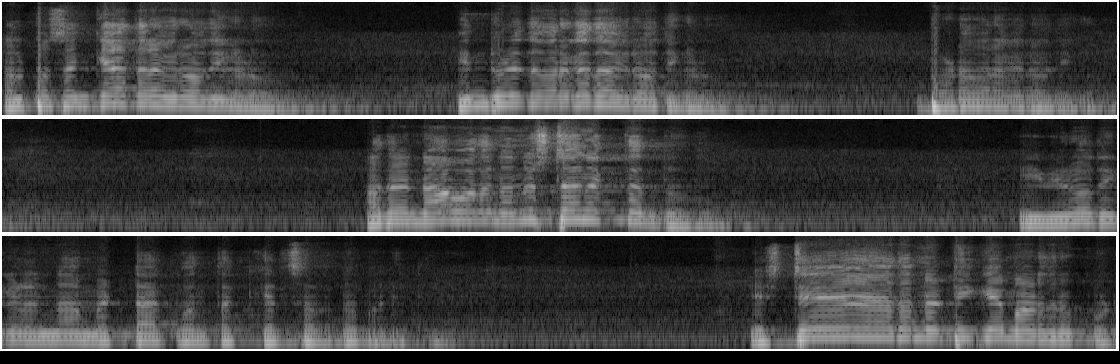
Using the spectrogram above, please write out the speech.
ಅಲ್ಪಸಂಖ್ಯಾತರ ವಿರೋಧಿಗಳು, ಹಿಂದುಳಿದ ವರ್ಗದ ವಿರೋಧಿಗಳು, ಬಡವರ ವಿರೋಧಿಗಳು. ಆದರೆ ನಾವು ಅದನ್ನು ಅನುಷ್ಠಾನಕ್ಕೆ ತಂದು ಈ ವಿರೋಧಿಗಳನ್ನು ಮೆಟ್ಟಾಕುವಂಥ ಕೆಲಸವನ್ನು ಮಾಡಿದ್ದೀವಿ ಎಷ್ಟೇ ಅದನ್ನು ಟೀಕೆ ಮಾಡಿದ್ರು ಕೂಡ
